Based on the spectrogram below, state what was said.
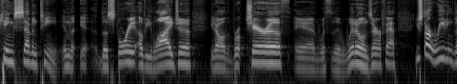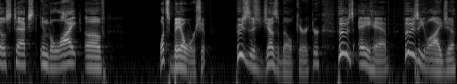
Kings 17 in the the story of Elijah, you know, the brook Cherith and with the widow and Zarephath, you start reading those texts in the light of what's Baal worship? Who's this Jezebel character? Who's Ahab? Who's Elijah?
